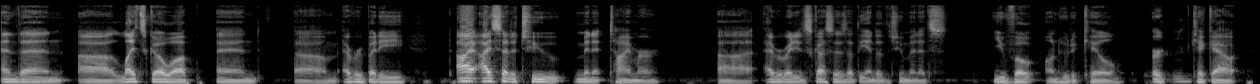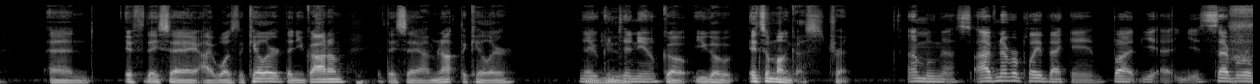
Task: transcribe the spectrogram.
and then uh, lights go up, and um, everybody. I I set a two minute timer. Uh, everybody discusses at the end of the two minutes. You vote on who to kill or kick out, and if they say I was the killer, then you got him. If they say I'm not the killer, You continue. Go. You go. It's Among Us, Trent. Among Us. I've never played that game, but yeah, several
